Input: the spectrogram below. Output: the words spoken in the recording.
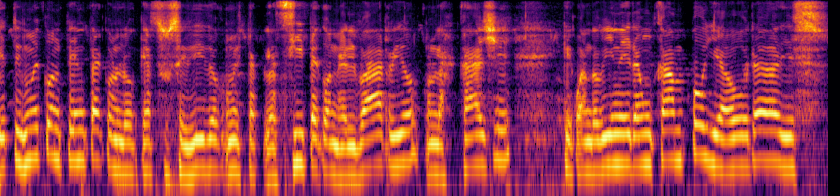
estoy muy contenta con lo que ha sucedido con esta placita, con el barrio, con las calles, que cuando vine era un campo y ahora es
